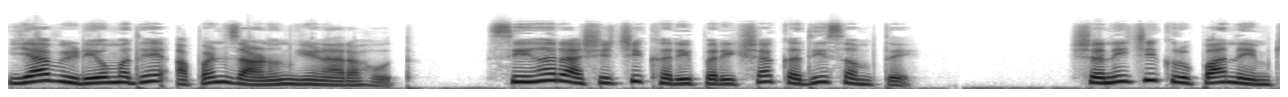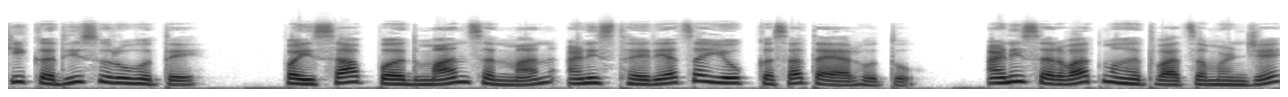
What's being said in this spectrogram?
या व्हिडिओमध्ये आपण जाणून घेणार आहोत. सिंह राशीची खरी परीक्षा कधी संपते? शनीची कृपा नेमकी कधी सुरू होते? पैसा पद मान सन्मान आणि स्थैर्याचा योग कसा तयार होतो? आणि सर्वात महत्त्वाचं म्हणजे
